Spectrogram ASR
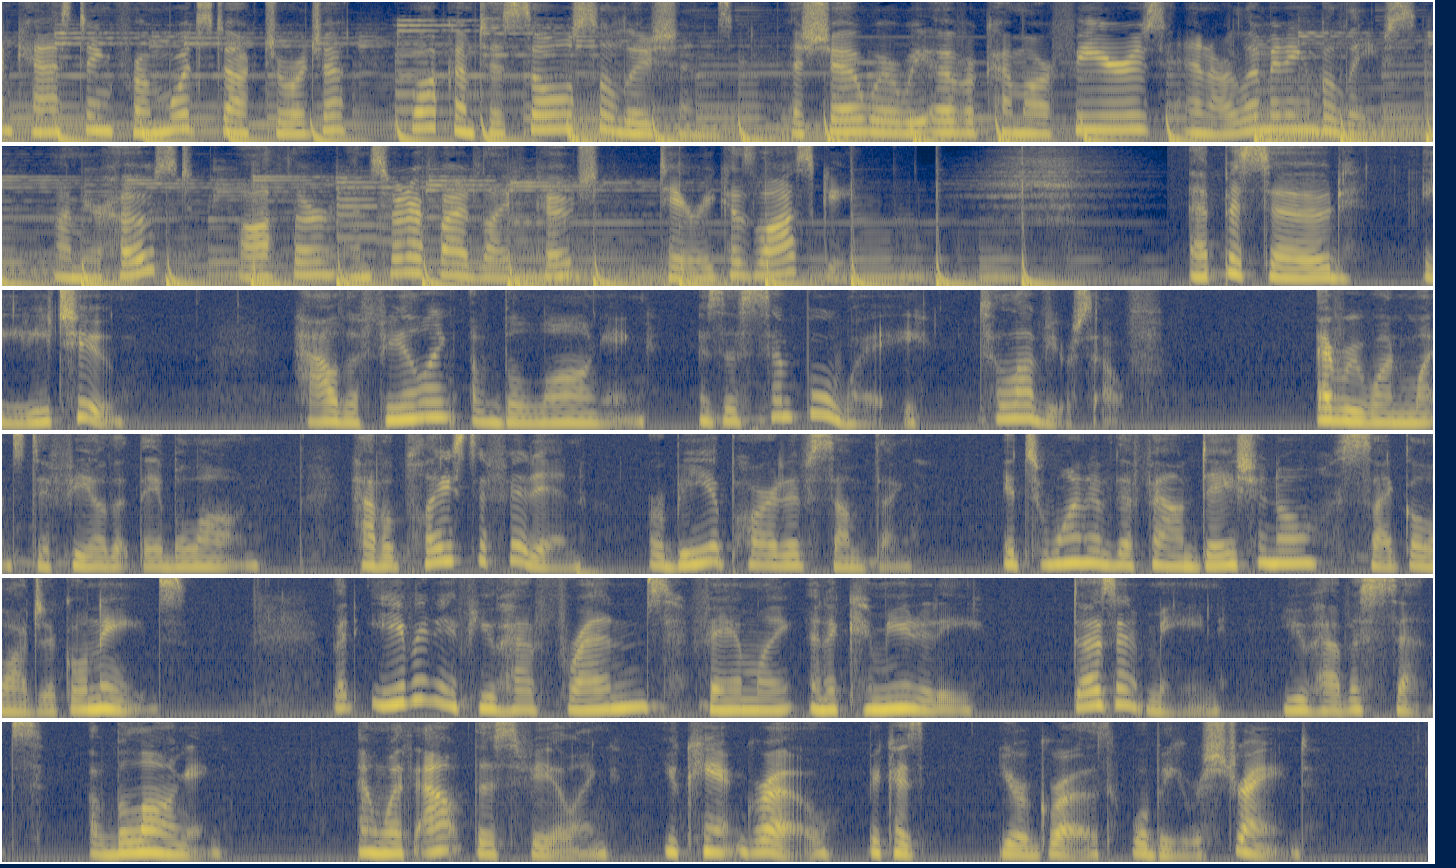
Podcasting from Woodstock, Georgia, welcome to Soul Solutions, a show where we overcome our fears and our limiting beliefs. I'm your host, author, and certified life coach, Terri Kozlowski. Episode 82 How the feeling of belonging is a simple way to love yourself. Everyone wants to feel that they belong, have a place to fit in, or be a part of something. It's one of the foundational psychological needs. But even if you have friends, family, and a community, doesn't mean you have a sense of belonging. And without this feeling, you can't grow because your growth will be restrained.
